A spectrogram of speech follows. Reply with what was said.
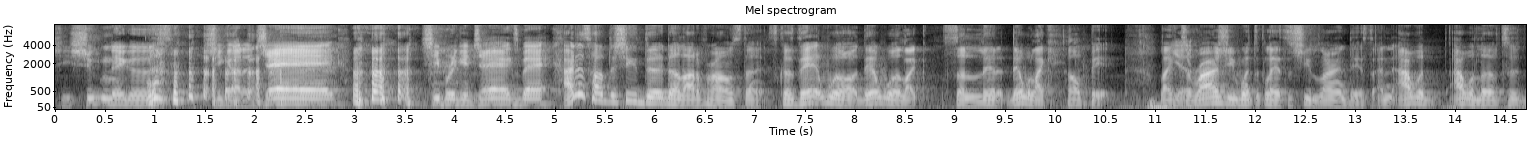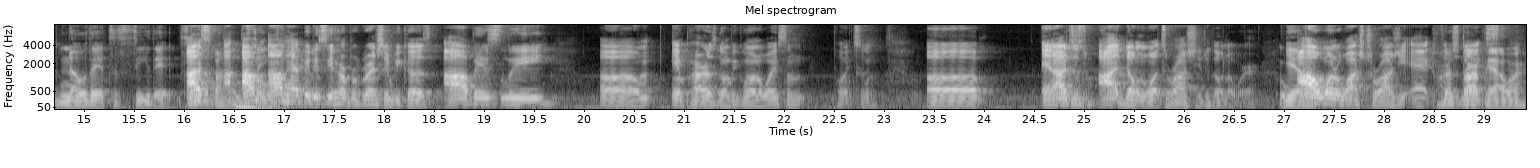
She's shooting niggas. she got a jag. She bringing jags back. I just hope that she did a lot of her own stunts because that will that will like solid that will like help it. Like Yeah. Taraji went to class and she learned this, and I would I would love to know that to see that. I, the I'm I'm happy to see her progression because obviously um, Empire is going to be going away some point soon. Uh, and I just I don't want Taraji to go nowhere. Yeah. I want to watch Taraji act for Her the star next, power.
